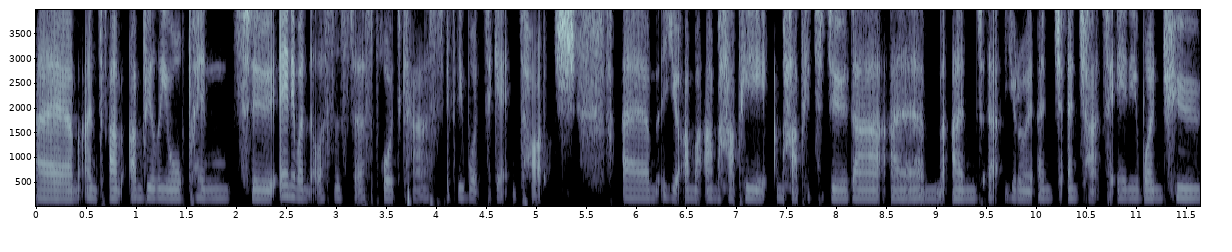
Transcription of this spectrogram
Um, and I'm, I'm really open to anyone that listens to this podcast if they want to get in touch. Um, you, I'm, I'm happy. I'm happy to do that. Um, and uh, you know, and, and chat to anyone who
